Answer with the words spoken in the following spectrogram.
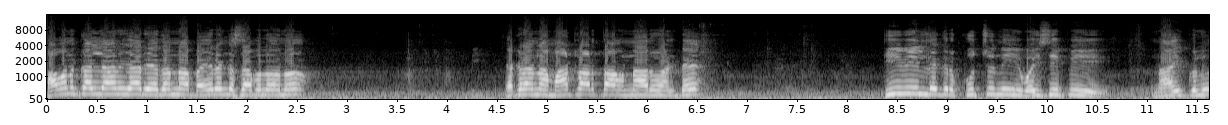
పవన్ కళ్యాణ్ గారు ఏదన్నా బహిరంగ సభలోనో ఎక్కడన్నా మాట్లాడుతూ ఉన్నారు అంటే టీవీల దగ్గర కూర్చుని వైసీపీ నాయకులు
